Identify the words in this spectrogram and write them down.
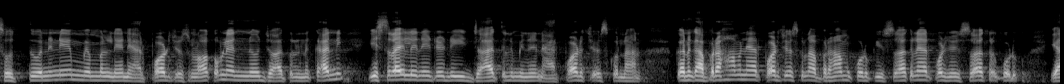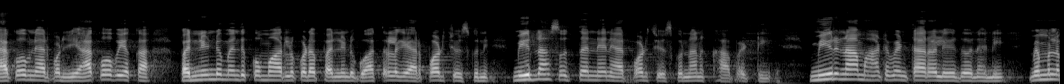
సొత్తు అని నేను మిమ్మల్ని నేను ఏర్పాటు చేసుకున్నాను. లోకంలో ఎన్నో జాతులను కానీ ఇస్రాయల్ అనేటువంటి ఈ జాతులు మీద నేను ఏర్పాటు చేసుకున్నాను. కనుక అబ్రహాంని ఏర్పాటు చేసుకున్న అబ్రహాం కొడుకు ఇస్వాకుని ఏర్పాటు చేసి ఇస్వాకుని కొడుకు యాకోబుని ఏర్పాటు చేసి యాకోబు యొక్క పన్నెండు మంది కుమారులు కూడా పన్నెండు గోత్రాలుగా ఏర్పాటు చేసుకుని మీరు నా సొత్తు అని నేను ఏర్పాటు చేసుకున్నాను కాబట్టి మీరు నా మాట వింటారో లేదోనని మిమ్మల్ని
